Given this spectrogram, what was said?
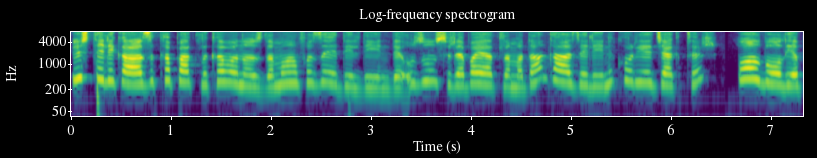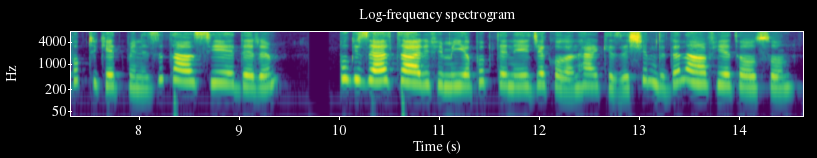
Üstelik ağzı kapaklı kavanozda muhafaza edildiğinde uzun süre bayatlamadan tazeliğini koruyacaktır. Bol bol yapıp tüketmenizi tavsiye ederim. Bu güzel tarifimi yapıp deneyecek olan herkese şimdiden afiyet olsun.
